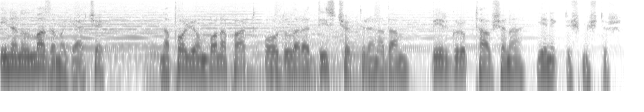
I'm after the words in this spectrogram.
İnanılmaz ama gerçek. Napolyon Bonaparte ordulara diz çöktüren adam bir grup tavşana yenik düşmüştür.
